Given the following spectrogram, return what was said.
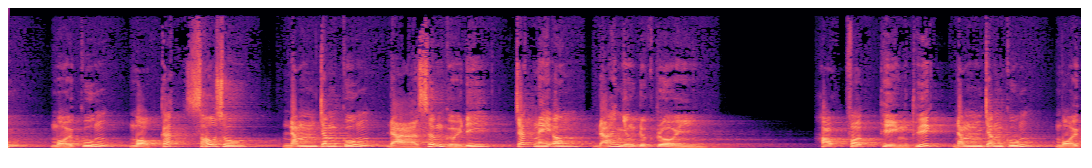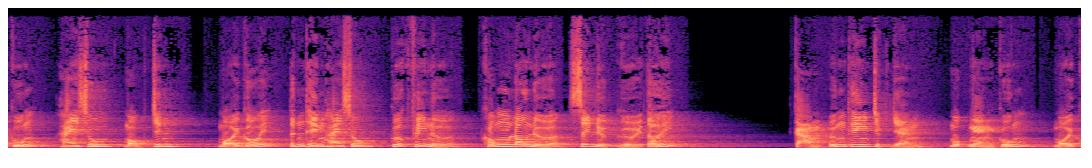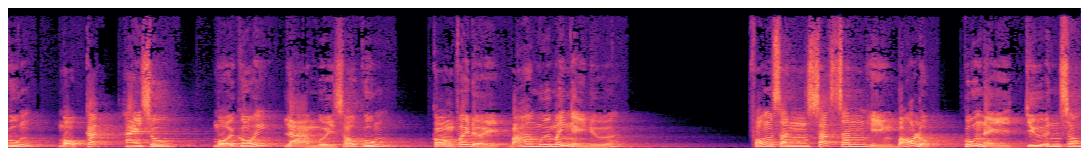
mỗi cuốn một cắt sáu xu năm trăm cuốn đã sớm gửi đi, chắc nay ông đã nhận được rồi. Học phật thiện thuyết, năm trăm cuốn, mỗi cuốn hai xu, một chinh, Mỗi gói tính thêm hai xu, Cước phí nữa, Không lâu nữa sẽ được gửi tới. Cảm ứng thiên trực giảng, Một ngàn cuốn, Mỗi cuốn một cắt hai xu, Mỗi gói là mười sáu cuốn. Còn phải đợi ba mươi mấy ngày nữa, Phóng sanh, sát sanh hiện báo lục, Cuốn này chưa in xong,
